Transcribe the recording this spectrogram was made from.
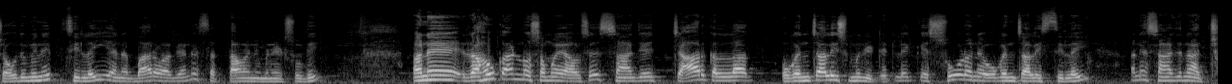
ચૌદ મિનિટથી લઈ અને બાર વાગ્યા અને સત્તાવન મિનિટ સુધી અને રાહુકાળનો સમય આવશે સાંજે ચાર કલાક ઓગણચાલીસ મિનિટ એટલે કે સોળ અને ઓગણચાલીસથી લઈ અને સાંજના છ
